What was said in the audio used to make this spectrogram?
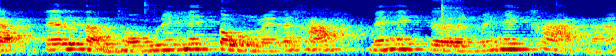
กัดเส้นสันทบนี่ให้ตรงเลยนะคะ ไม่ให้เกินไม่ให้ขาดนะ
